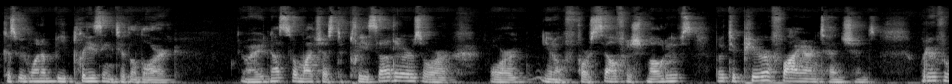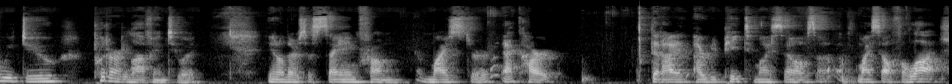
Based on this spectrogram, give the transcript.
because we want to be pleasing to the Lord, right? Not so much as to please others or, or, you know, for selfish motives, but to purify our intentions. Whatever we do, put our love into it. You know, there's a saying from Meister Eckhart that I, I repeat to myself, uh, myself a lot,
